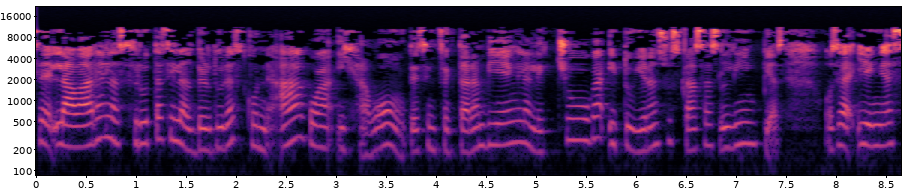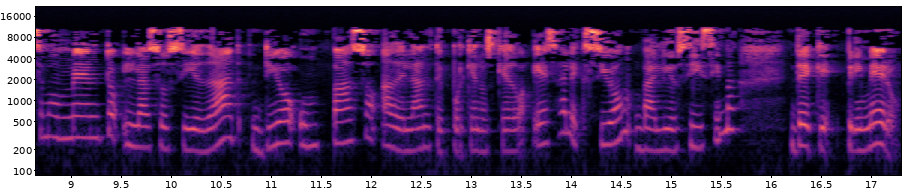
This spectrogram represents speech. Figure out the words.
se lavaran las frutas y las verduras con agua y jabón, desinfectaran bien la lechuga y tuvieran sus casas limpias. O sea, y en ese momento la sociedad dio un paso adelante porque nos quedó esa lección valiosísima de que primero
